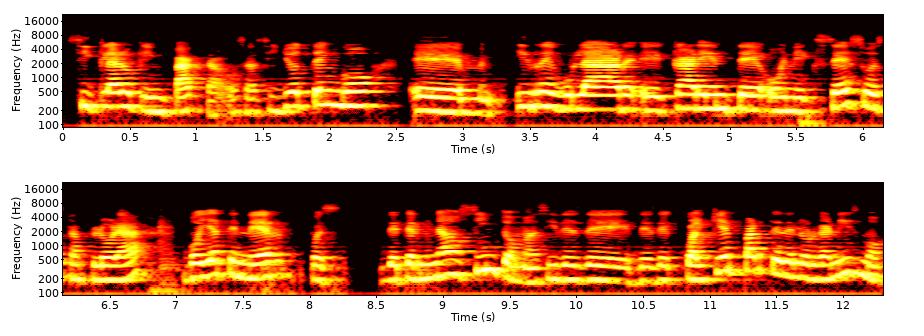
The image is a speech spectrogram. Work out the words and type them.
sí, claro que impacta. O sea, si yo tengo em, irregular, eh, carente o en exceso esta flora, voy a tener pues determinados síntomas y desde, desde cualquier parte del organismo.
